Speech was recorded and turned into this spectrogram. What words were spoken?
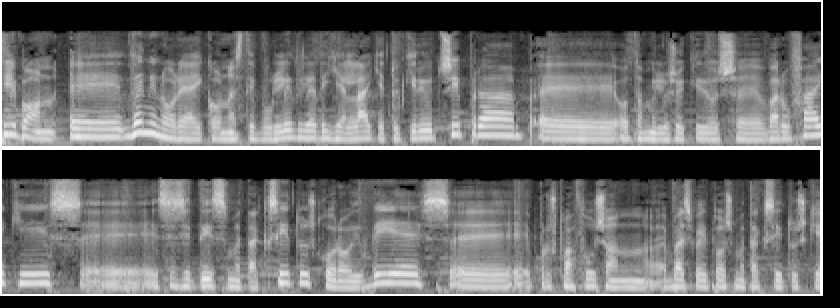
Λοιπόν, ε, δεν είναι ωραία εικόνα στη Βουλή, δηλαδή γελάκια του κυρίου Τσίπρα, ε, όταν μιλούσε ο κύριος ε, Βαρουφάκης, ε, συζητήσεις μεταξύ τους, κοροϊδίες, ε, προσπαθούσαν, εν πάση περιπτώσει μεταξύ τους και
